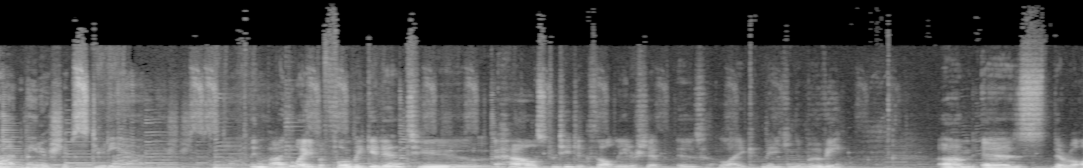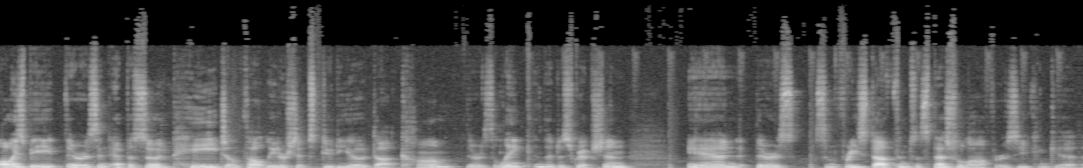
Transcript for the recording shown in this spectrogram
Thought Leadership Studio. And by the way, before we get into how strategic thought leadership is like making a movie, um, as there will always be, there is an episode page on thoughtleadershipstudio.com. There is a link in the description, and there's some free stuff and some special offers you can get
